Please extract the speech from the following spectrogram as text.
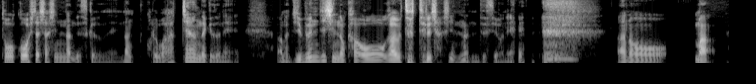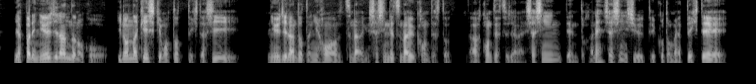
投稿した写真なんですけどね、なんかこれ笑っちゃうんだけどね、あの自分自身の顔が写ってる写真なんですよね。あのまあ、やっぱりニュージーランドのこう、いろんな景色も撮ってきたし、ニュージーランドと日本をつな写真でつなぐコンテスト、あ、コンテストじゃない、写真展とかね、写真集っていうこともやってきて、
